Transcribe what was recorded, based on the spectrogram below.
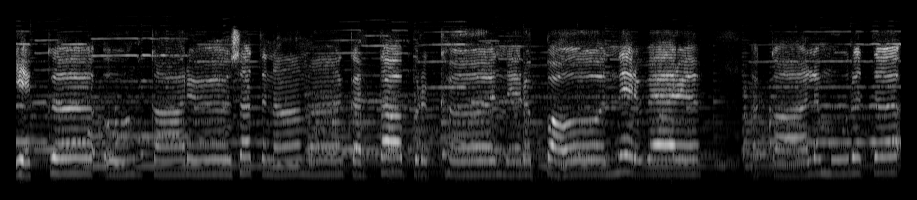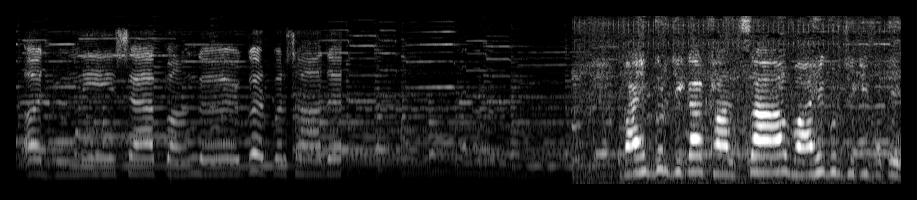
ਇਕ ਓੰਕਾਰ ਸਤਨਾਮ, ਕਰਤਾ ਪੁਰਖ ਨਿਰਭਉ, ਨਿਰਵੈਰ। ਅਕਾਲ ਮੂਰਤ ਅਜੂਨੀ ਸੈਭੰਗ ਗੁਰ ਪ੍ਰਸਾਦ ਵਾਹਿਗੁਰੂ ਜੀ ਕਾ ਖਾਲਸਾ, ਵਾਹਿਗੁਰੂ ਜੀ ਕੀ ਫਤਿਹ।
